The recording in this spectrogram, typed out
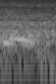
We're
